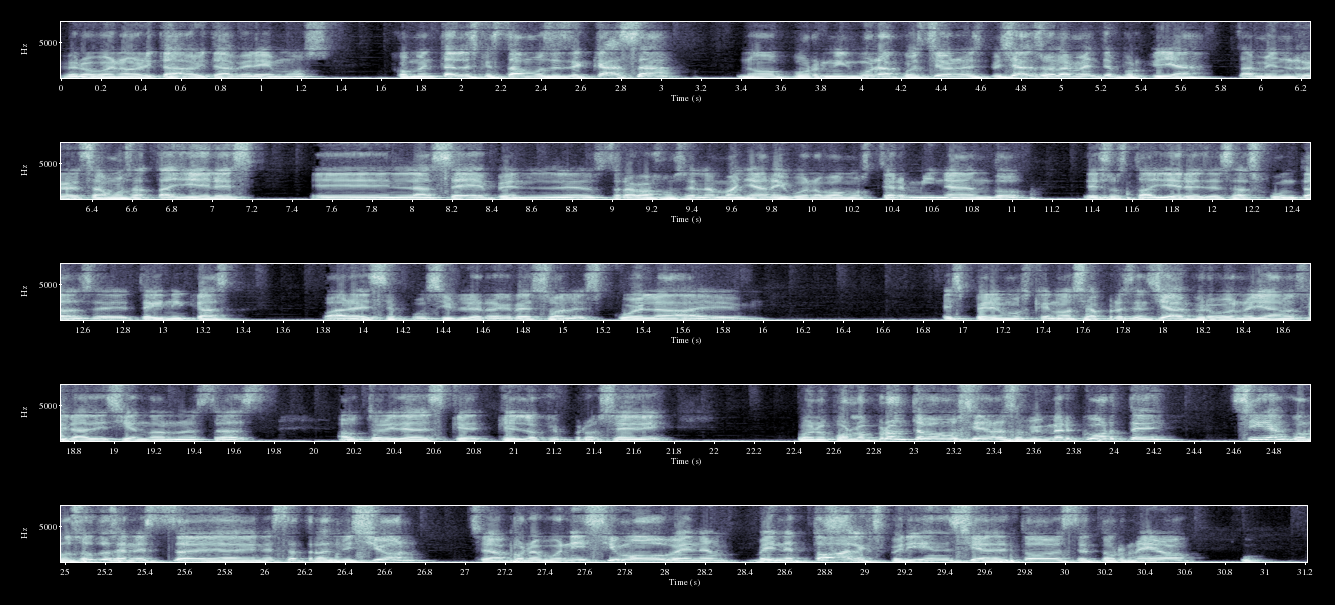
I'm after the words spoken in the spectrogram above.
pero bueno, ahorita, ahorita veremos. Comentarles que estamos desde casa, no por ninguna cuestión especial, solamente porque ya también regresamos a talleres en la CEP, en los trabajos en la mañana y bueno, vamos terminando esos talleres, de esas juntas eh, técnicas para ese posible regreso a la escuela. Eh, esperemos que no sea presencial, pero bueno, ya nos irá diciendo nuestras autoridades qué, es lo que procede. Bueno, por lo pronto vamos a ir a nuestro primer corte. Sigan con nosotros en, este, en esta transmisión. Se va a poner buenísimo. Viene, viene toda la experiencia de todo este torneo.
